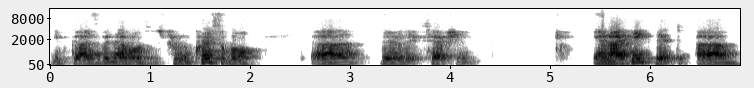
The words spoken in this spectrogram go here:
if God's benevolence is true in principle, uh, they're the exception. And I think that um,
